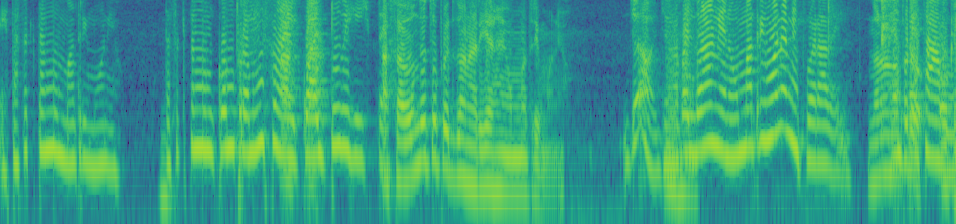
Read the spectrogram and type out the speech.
está afectando un matrimonio. Está afectando un compromiso en el cual tú dijiste. ¿Hasta dónde tú perdonarías en un matrimonio? Yo, yo no perdono ni en un matrimonio ni fuera de él. No, no, no, pero, Empezamos. ok,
